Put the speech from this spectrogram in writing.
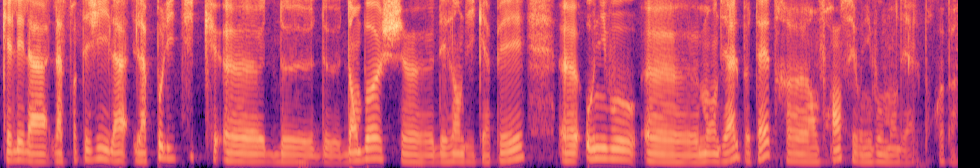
quelle est la, stratégie, la, la politique euh, de d'embauche des handicapés au niveau mondial, peut-être en France et au niveau mondial. Pourquoi pas?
